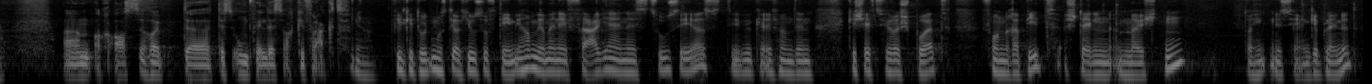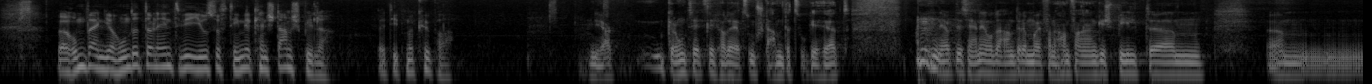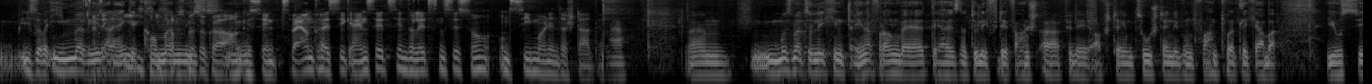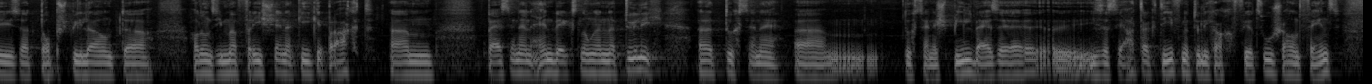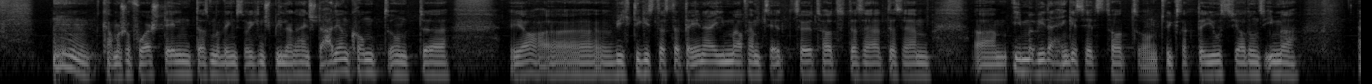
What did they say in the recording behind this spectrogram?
ähm, auch außerhalb der, des Umfeldes auch gefragt. Ja. Viel Geduld musste auch Yusuf Demi haben. Wir haben eine Frage eines Zusehers, die wir gleich an den Geschäftsführer Sport von Rapid stellen möchten. Da hinten ist sie eingeblendet. Warum war ein Jahrhunderttalent wie Yusuf Demir kein Stammspieler bei Dietmar Kübauer? Ja, grundsätzlich hat er ja zum Stamm dazu gehört. Er hat das eine oder andere Mal von Anfang an gespielt. Ähm, ähm, ist aber immer wieder also reingekommen. Ich, ich habe es mir sogar angesehen. 32 Einsätze in der letzten Saison und siebenmal in der Startelf. Ja. Ähm, muss man natürlich den Trainer fragen, weil der ist natürlich für die, äh, für die Aufstellung zuständig und verantwortlich. Aber Jussi ist ein Topspieler und äh, hat uns immer frische Energie gebracht ähm, bei seinen Einwechslungen. Natürlich äh, durch seine ähm, durch seine Spielweise äh, ist er sehr attraktiv, natürlich auch für Zuschauer und Fans. Kann man schon vorstellen, dass man wegen solchen Spielern in ein Stadion kommt und äh, ja, äh, wichtig ist, dass der Trainer immer auf einem Zelt hat, dass er, dass er ähm, immer wieder eingesetzt hat. Und wie gesagt, der Jussi hat uns immer er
